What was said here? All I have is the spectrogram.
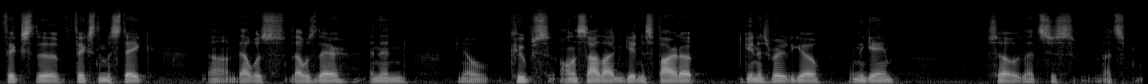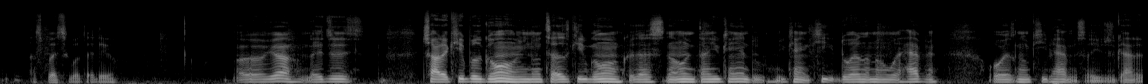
fix the fix the mistake um, that was that was there, and then you know Coops on the sideline getting us fired up, getting us ready to go in the game. So that's just that's that's basically what they do. Uh, yeah, they just try to keep us going. You know, tell us keep going because that's the only thing you can do. You can't keep dwelling on what happened, or it's gonna keep happening. So you just gotta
